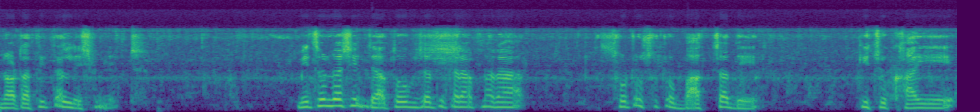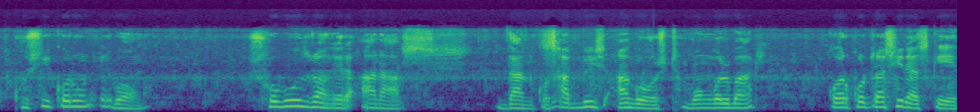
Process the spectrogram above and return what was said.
নটা তেতাল্লিশ মিনিট। মিথুন রাশির জাতক জাতিকারা, আপনারা ছোট ছোট বাচ্চাদের কিছু খাইয়ে খুশি করুন এবং সবুজ রঙের আনাস দান করুন। ছাব্বিশ আগস্ট মঙ্গলবার, কর্কট রাশির আজকের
